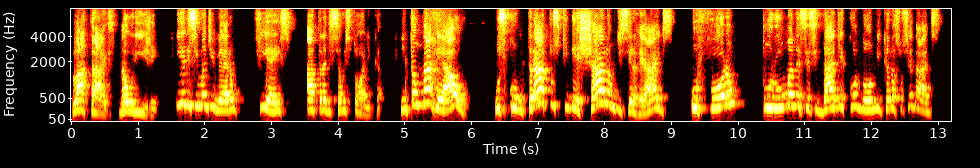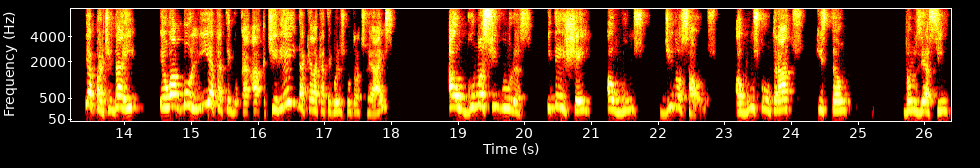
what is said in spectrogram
lá atrás, na origem. E eles se mantiveram fiéis à tradição histórica. Então, na real, os contratos que deixaram de ser reais o foram por uma necessidade econômica das sociedades. E a partir daí, eu aboli a categoria, tirei daquela categoria dos contratos reais algumas figuras e deixei alguns dinossauros, alguns contratos que estão, vamos dizer assim,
